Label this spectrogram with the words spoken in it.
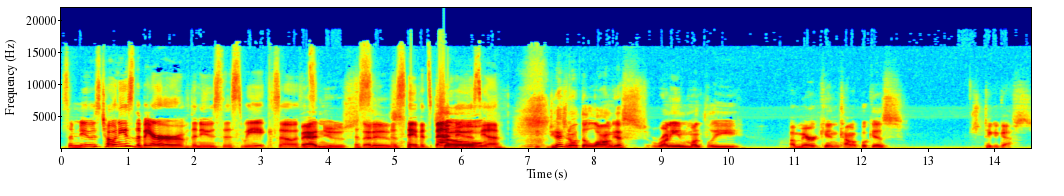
some news. Tony's the bearer of the news this week, so if Bad news, that let's say if it's bad So- news, yeah. Do you guys know what the longest running monthly American comic book is? Just take a guess.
